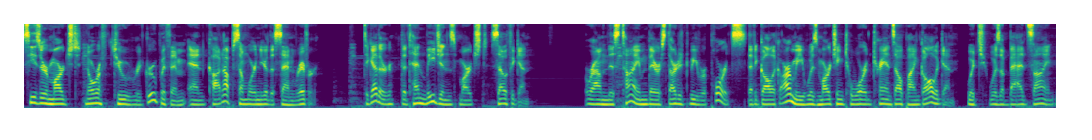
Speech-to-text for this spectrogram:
Caesar marched north to regroup with him and caught up somewhere near the Seine River. Together, the ten legions marched south again. Around this time, there started to be reports that a Gallic army was marching toward Transalpine Gaul again, which was a bad sign.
